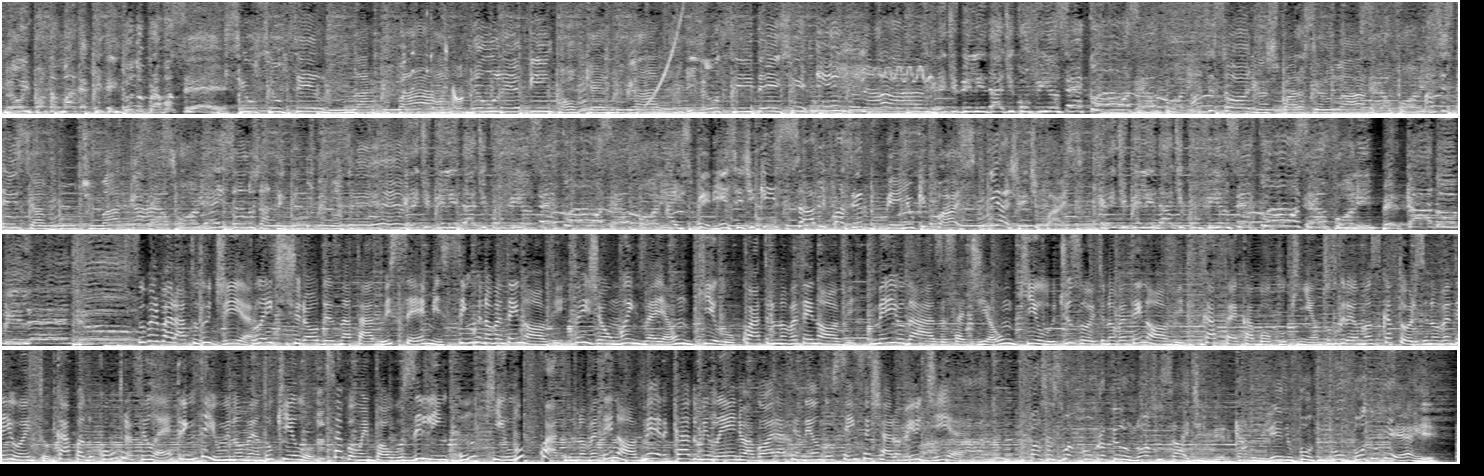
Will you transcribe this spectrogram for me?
Não importa a marca que tem tudo pra você. Se o seu celular pifar, não leve em qualquer lugar e não se deixe enganar. Credibilidade e confiança é com a Cellfone. Acessórios para celular. Cellfone. Assistência multimarca. Cellfone. 10 anos atendendo bem você. Credibilidade e confiança é com a Cellfone. Experiência de quem sabe fazer bem o que faz. E a gente faz. Credibilidade e confiança é com a Cellfone. Mercado dia. Leite tirol desnatado e semi, 5,99. Feijão mãe véia 1 kg, 4,99. Meio da asa sadia 1 kg, 18,99. Café caboclo 500 gramas, 14,98. Capa do contra filé, 31,90 o quilo. Sabão em pó Zilim 1 kg, 4,99. Mercado Milênio agora atendendo sem fechar ao meio-dia. Faça sua compra pelo nosso site mercadomilênio.com.br.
